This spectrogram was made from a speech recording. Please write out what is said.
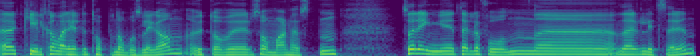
Eh, Kiel kan være helt i toppen av Obos-ligaen utover sommeren, høsten. Så ringer telefonen, eh, det er Eliteserien,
